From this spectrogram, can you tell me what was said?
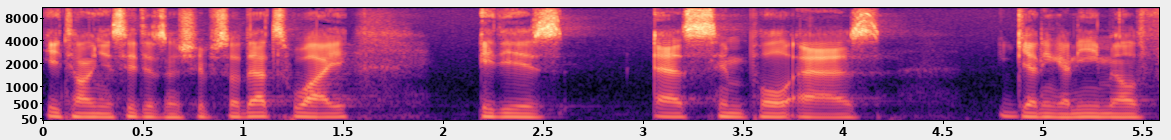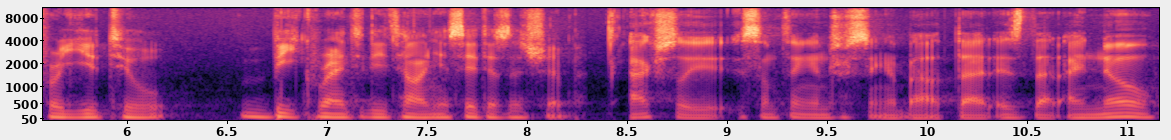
Italian citizenship. So that's why it is as simple as getting an email for you to be granted Italian citizenship. Actually, something interesting about that is that I know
